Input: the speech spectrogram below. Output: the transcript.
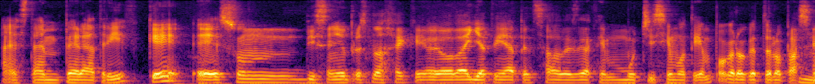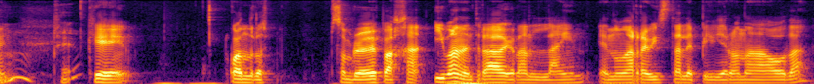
a esta emperatriz, que es un diseño de personaje que Oda ya tenía pensado desde hace muchísimo tiempo, creo que te lo pasé. Mm, sí. Que cuando los sombreros de paja iban a entrar al Grand Line, en una revista le pidieron a Oda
